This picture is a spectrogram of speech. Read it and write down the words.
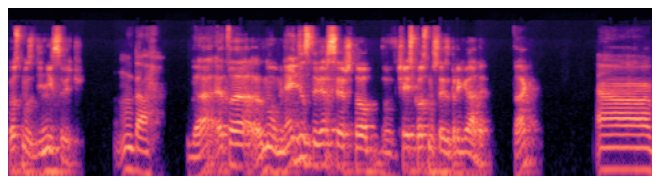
Космос Денисович. Да. Да, это, ну, у меня единственная версия, что в честь космоса из бригады, так? А,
